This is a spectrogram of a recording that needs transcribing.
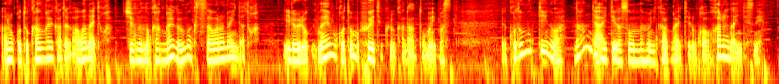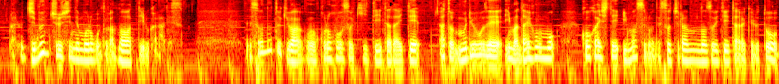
あの子と考え方が合わないとか自分の考えがうまく伝わらないんだとかいろいろ悩むことも増えてくるかなと思います子供っていうのは何で相手がそんな風に考えているのかわからないんですね。自分中心で物事が回っているからです。そんな時はこの放送を聞いていただいてあと無料で今台本も公開していますのでそちらも覗いていただけると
